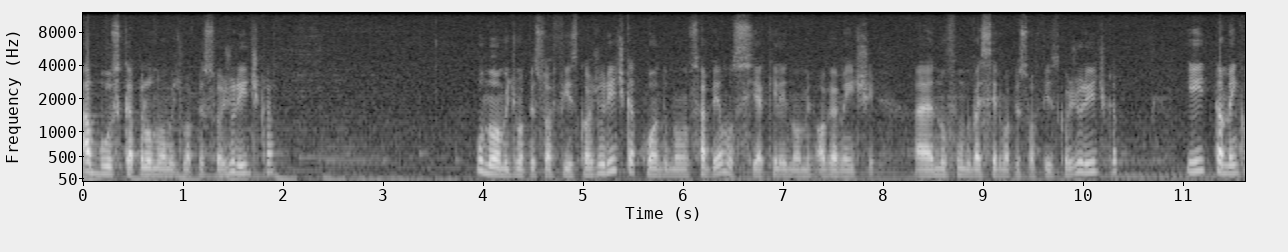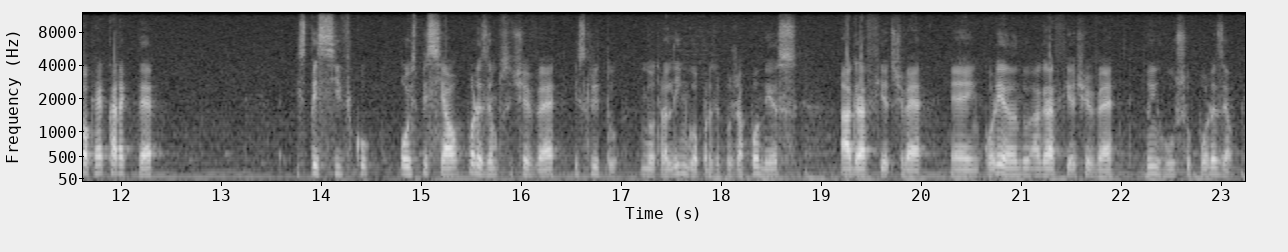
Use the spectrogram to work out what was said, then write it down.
a busca pelo nome de uma pessoa jurídica, o nome de uma pessoa física ou jurídica, quando não sabemos se aquele nome, obviamente, no fundo vai ser uma pessoa física ou jurídica, e também qualquer caractere específico ou especial, por exemplo, se tiver escrito em outra língua, por exemplo, japonês, a grafia estiver é, em coreano, a grafia estiver em russo, por exemplo.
